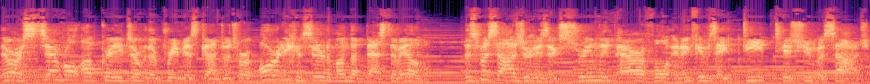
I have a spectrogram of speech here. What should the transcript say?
There are several upgrades over their previous guns, which were already considered among the best available. This massager is extremely powerful and it gives a deep tissue massage.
